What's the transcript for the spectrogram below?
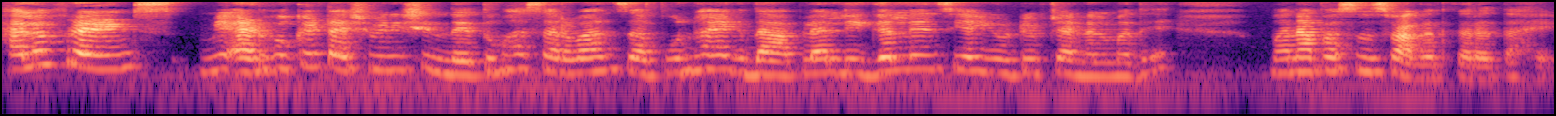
हॅलो फ्रेंड्स मी ॲडव्होकेट अश्विनी शिंदे. तुम्हा सर्वांचं पुन्हा एकदा आपल्या लिगल लेन्स या यूट्यूब चॅनलमध्ये मनापासून स्वागत करत आहे.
